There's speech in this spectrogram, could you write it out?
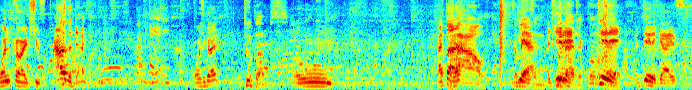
One card shoots out of the deck. Okay. What was your card? Two clubs. Boom. High five. Wow. It's amazing. Yeah, I Pure did it. Magic. Blow Did it. I did it, guys.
